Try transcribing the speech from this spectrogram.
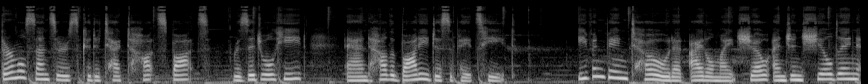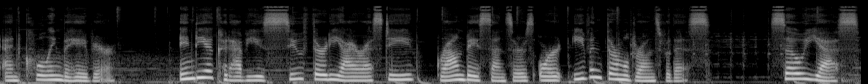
Thermal sensors could detect hot spots, residual heat, and how the body dissipates heat. Even being towed at idle might show engine shielding and cooling behavior. India could have used Su-30 IRST, ground-based sensors, or even thermal drones for this. So yes,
